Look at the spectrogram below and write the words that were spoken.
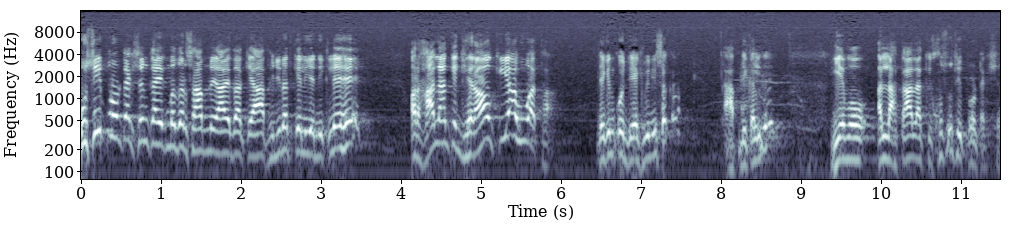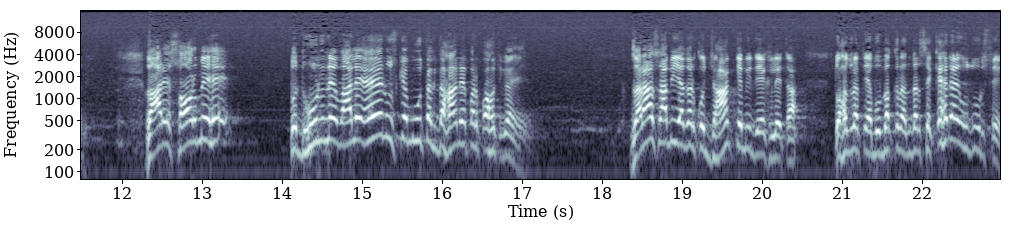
उसी प्रोटेक्शन का एक मजर सामने आएगा कि आप हिजरत के लिए निकले हैं और हालाँकि घेराव किया हुआ था, लेकिन कोई देख भी नहीं सका। आप निकल गए। ये वो अल्लाह ताला की खसूसी प्रोटेक्शन है। गारे सौर में है तो ढूँढने वाले हैं, उसके मुँह तक दहाने पर पहुँच गए हैं। जरा सा भी अगर कोई झाँक के भी देख लेता तो हज़रत अबू बकर अंदर से कह रहे हैं हुजूर से,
